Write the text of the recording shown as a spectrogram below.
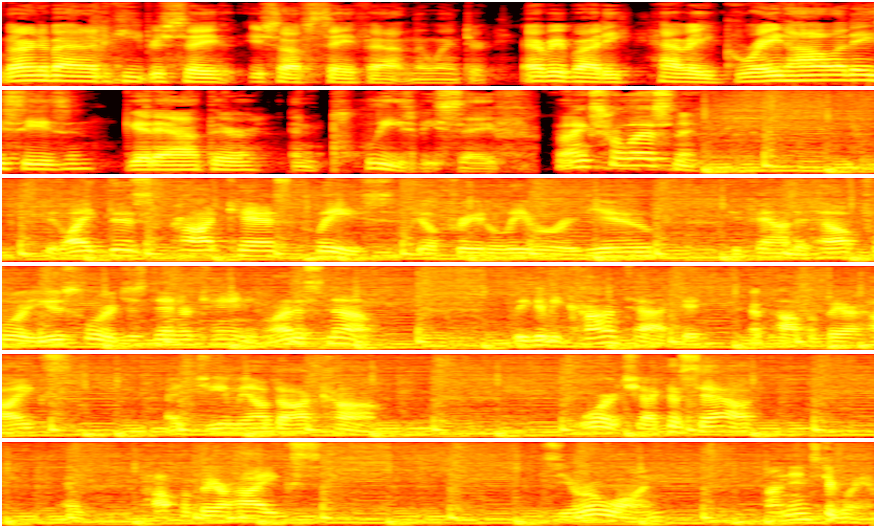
Learn about it to keep your safe, yourself safe out in the winter. Everybody, have a great holiday season. Get out there and please be safe. Thanks for listening. If you like this podcast, please feel free to leave a review if you found it helpful or useful or just entertaining, let us know. We can be contacted at Papa Bear Hikes at gmail.com or check us out at Papa Bear Hikes 01 on Instagram.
